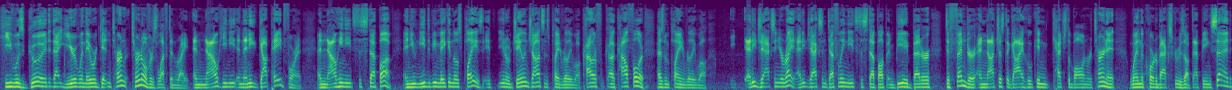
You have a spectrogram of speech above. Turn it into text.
he was good that year when they were getting turn, turnovers left and right. And now he need and then he got paid for it. And now he needs to step up. And you need to be making those plays. It you know Jaylon Johnson's played really well. Kyler, uh, Kyle Fuller has been playing really well. Eddie Jackson, you're right. Eddie Jackson definitely needs to step up and be a better defender and not just a guy who can catch the ball and return it when the quarterback screws up. That being said,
